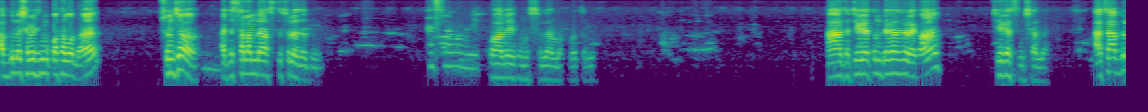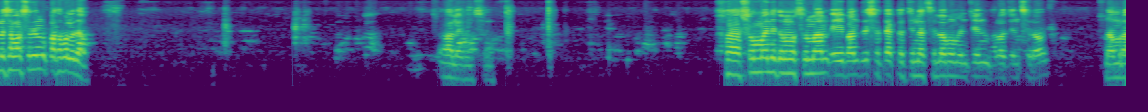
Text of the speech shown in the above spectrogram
আব্দুল্লাহ সঙ্গে কথা বলো হ্যাঁ? শুনছো? আচ্ছা সালাম দিয়ে আসতে চলে যাও তুমি। ওয়ালাইকুম আসসালাম রহমতুল্লাহ। আচ্ছা ঠিক আছে তুমি দেখা রাখো হ্যাঁ? ঠিক আছে ইনশাল্লাহ। আচ্ছা আব্দুল্লাহ সাথে কথা বলে দাও। হ্যাঁ, সম্মানিত মুসলমান এই বান্দির সাথে একটা জিনা ছিল মোমেন জিন ভালো জিন ছিল। আমরা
